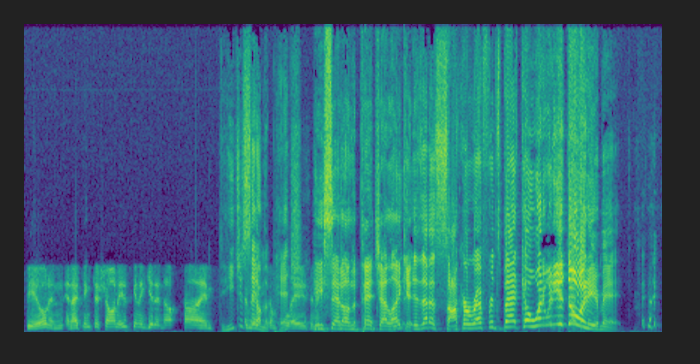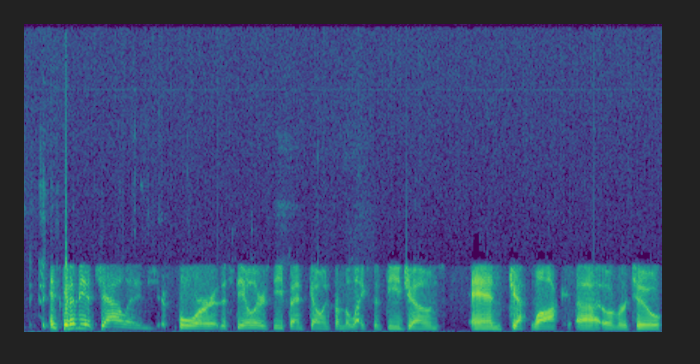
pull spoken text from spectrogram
Field, and, and I think Deshaun is going to get enough time. Did he just say on the pitch? He said on the pitch. I like it. Is that a soccer reference, Batko? What, what are you doing here, man? it's going to be a challenge for the Steelers defense going from the likes of D. Jones and Jeff Locke uh, over to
